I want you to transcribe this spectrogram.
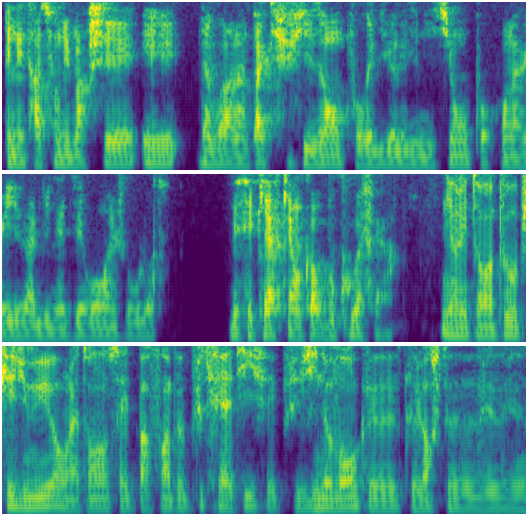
pénétration du marché et d'avoir l'impact suffisant pour réduire les émissions pour qu'on arrive à du net zéro un jour ou l'autre. Mais c'est clair qu'il y a encore beaucoup à faire. Et en étant un peu au pied du mur, on a tendance à être parfois un peu plus créatif et plus innovant que, que lorsque le, le...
